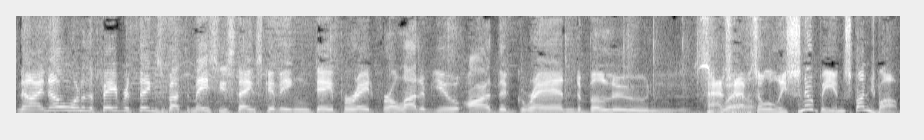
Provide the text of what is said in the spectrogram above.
Now, I know one of the favorite things about the Macy's Thanksgiving Day Parade for a lot of you are the grand balloons. That's Well, absolutely Snoopy and SpongeBob.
